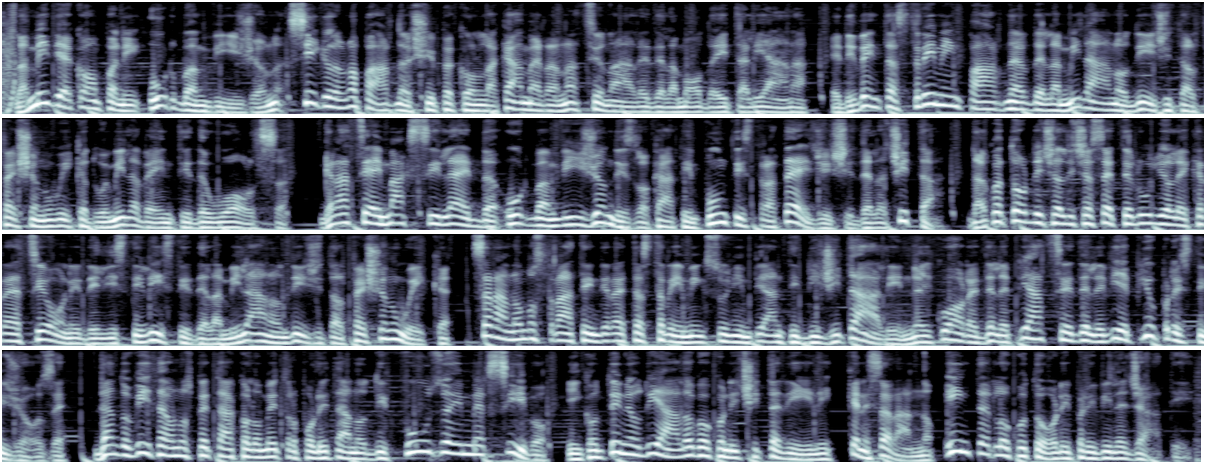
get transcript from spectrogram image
La media company Urban Vision sigla una partnership con la Camera Nazionale della Moda Italiana e diventa streaming partner della Milano Digital Fashion Week 2020 The Walls. Grazie ai maxi LED Urban Vision dislocati in punti strategici della città, dal 14 al 17 luglio le creazioni degli stilisti della Milano Digital Fashion Week saranno mostrate in diretta streaming sugli impianti digitali nel cuore delle piazze e delle vie più prestigiose, dando vita a uno spettacolo metropolitano diffuso e immersivo, in continuo dialogo con i cittadini, che ne saranno interlocutori privilegiati.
